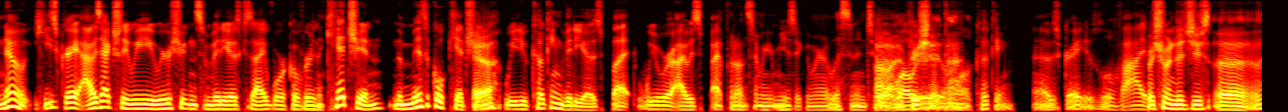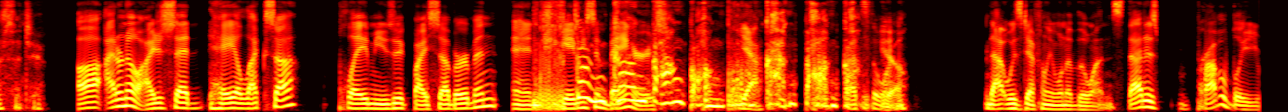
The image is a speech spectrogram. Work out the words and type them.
no, he's great. I was actually we we were shooting some videos because I work over in the kitchen, the mythical kitchen. Yeah. We do cooking videos, but we were I was I put on some of your music and we were listening to Oh, it I while we were doing that. a little cooking. It was great. It was a little vibe. Which one did you uh, listen to? Uh, I don't know. I just said, "Hey Alexa, play music by Sub Urban," and she gave me some bangers. Yeah, that's the one. Yeah, That was definitely one of the ones. That is probably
